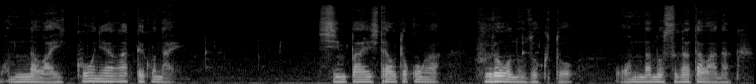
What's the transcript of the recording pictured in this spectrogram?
女は一向に上がってこない。心配した男が風呂を覗くと女の姿はなく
